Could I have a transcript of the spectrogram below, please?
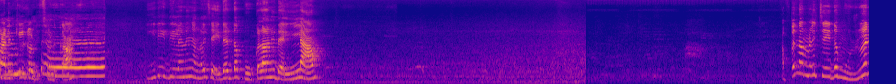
മടക്കിയിട്ട് ഒട്ടിച്ചെടുക്കാം. ഈ രീതിയിൽ തന്നെ ഞങ്ങൾ ചെയ്തെടുത്ത പൂക്കളാണ് ഇതെല്ലാം. അപ്പൊ നമ്മൾ ചെയ്ത മുഴുവൻ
